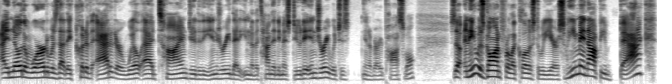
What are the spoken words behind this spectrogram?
I know the word was that they could have added or will add time due to the injury that you know the time that he missed due to injury, which is you know very possible. So and he was gone for like close to a year, so he may not be back.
